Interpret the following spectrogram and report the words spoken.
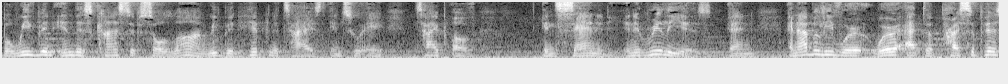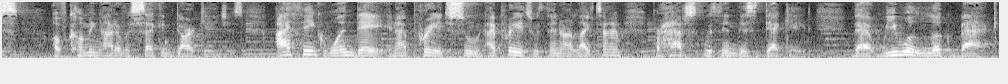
But we've been in this concept so long, we've been hypnotized into a type of insanity, and it really is. And and I believe we're we're at the precipice of coming out of a second dark ages. I think one day, and I pray it's soon. I pray it's within our lifetime, perhaps within this decade, that we will look back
